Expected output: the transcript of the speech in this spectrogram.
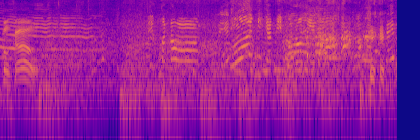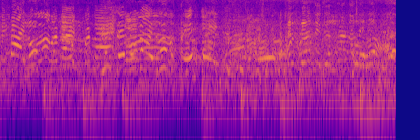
มองกล้องครับมองกล้องคนนอนโอ้ยมีแกปิดคนนอนเลยนะเต้นไม่บ่ายลูกไม่บ่ายไม่บ่ายเต้นไม่บ่ายลูกเต้นเก่งเดือนในเดือนห้านั่นแหละ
